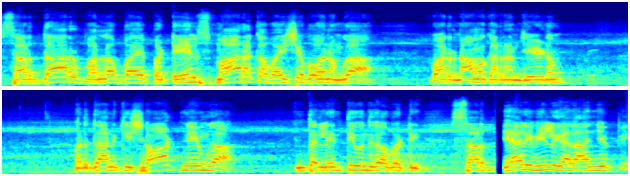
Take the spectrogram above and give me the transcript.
సర్దార్ వల్లభాయ్ పటేల్ స్మారక వైశ్య భవనంగా వారు నామకరణం చేయడం. మరి దానికి షార్ట్ నేమ్గా ఇంత లెంతీ ఉంది కాబట్టి సర్ చేయాలి వీలు కదా అని చెప్పి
